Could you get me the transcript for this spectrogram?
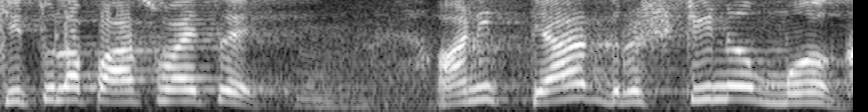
की तुला पास व्हायचंय. आणि त्या दृष्टीनं मग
